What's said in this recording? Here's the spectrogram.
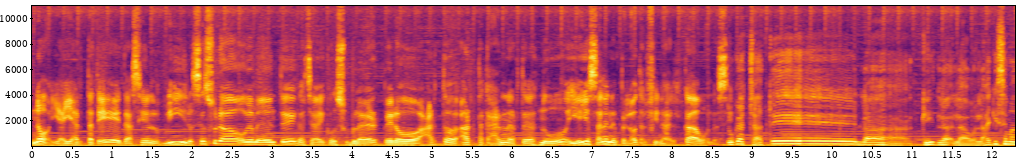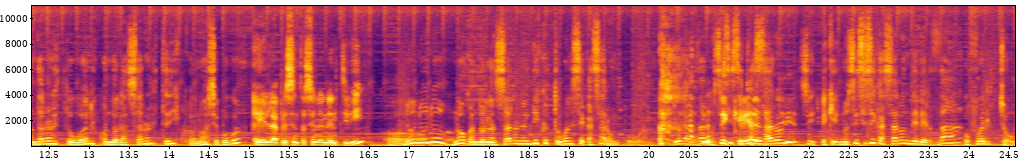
No, y hay harta teta, así en los vidrios, censurado obviamente, ¿cachai? Con su blur, pero harto, harta carne, harta desnudo, y ellos salen en pelota al final, cada uno, así. ¿Tú cachaste la, la, la ola que se mandaron estos weones cuando lanzaron este disco, no? Hace poco. ¿En Eh, la presentación en MTV? ¿O- No, no, no, no, cuando lanzaron el disco estos weones se casaron, pues weón. Yo la verdad no sé si se casaron, sí, es que no sé si se casaron de verdad o fue el show,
